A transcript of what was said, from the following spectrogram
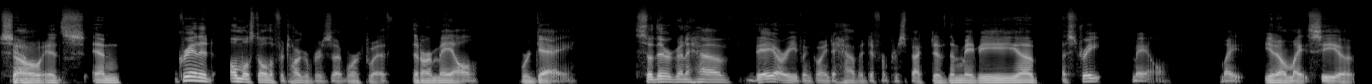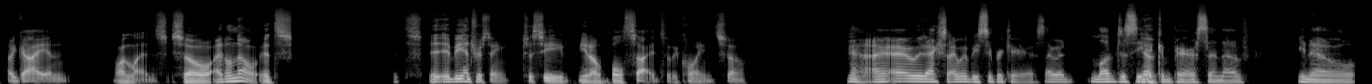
So it's, and granted, almost all the photographers I've worked with that are male were gay. So they're going to have, they are even going to have a different perspective than maybe a, a straight male might, you know, might see a, a guy in on lens. So I don't know. It's, it's, it'd be interesting to see, you know, both sides of the coin. So Yeah, I, I would actually I would be super curious. I would love to see Yeah. a comparison of, you know,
